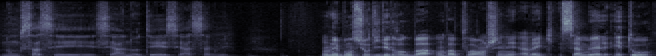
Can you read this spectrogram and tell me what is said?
Donc ça, c'est à noter et c'est à saluer. On est bon sur Didier Drogba, on va pouvoir enchaîner avec Samuel Eto'o.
